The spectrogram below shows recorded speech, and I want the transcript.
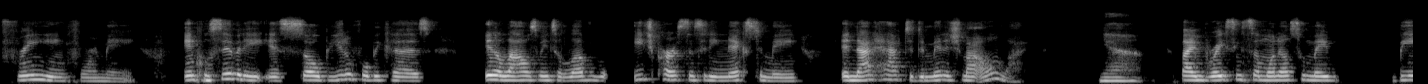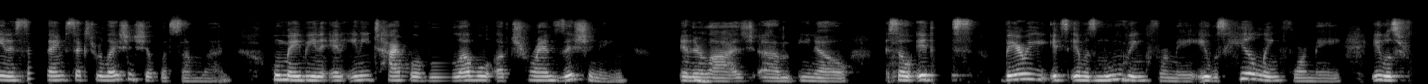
freeing for me. Inclusivity is so beautiful because it allows me to love each person sitting next to me and not have to diminish my own light. Yeah. By embracing someone else who may be in a same sex relationship with someone, who may be in, in, any type of level of transitioning in their mm-hmm. lives. Um, you know, so it's very it's it was moving for me it was healing for me it was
